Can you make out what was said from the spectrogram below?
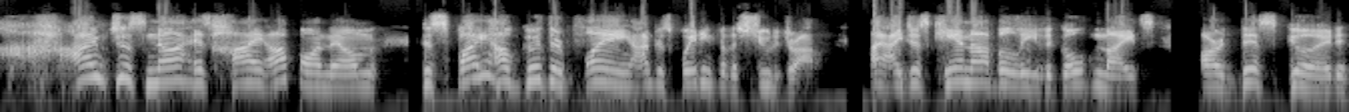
I'm just not as high up on them despite how good they're playing, I'm just waiting for the shoe to drop. I, I just cannot believe the Golden Knights are this good.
